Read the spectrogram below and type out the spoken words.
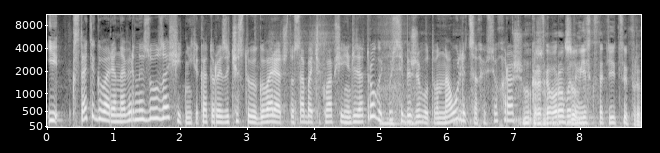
И, кстати говоря, наверное, зоозащитники, которые зачастую говорят, что собачек вообще нельзя трогать, пусть себе живут вон на улицах, и все хорошо. Ну, К разговору об этом есть, кстати, и цифры.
